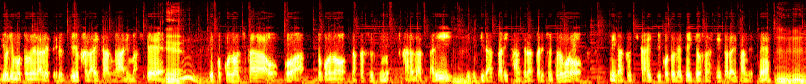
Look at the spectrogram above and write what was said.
より求められているという課題感がありまして、ええ。でそこの力をこうあそこのなんか進む力だったりうん気づきだったり感性だったりそういったところを磨く機会ということで提供させていただいたんですね。うんうん。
